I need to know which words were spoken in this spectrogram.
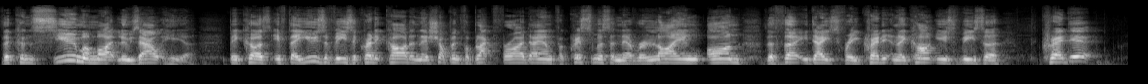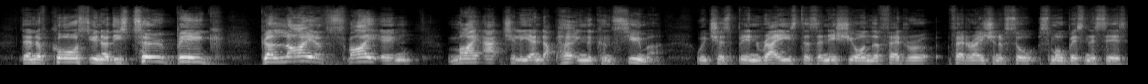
The consumer might lose out here because if they use a Visa credit card and they're shopping for Black Friday and for Christmas and they're relying on the 30 days free credit and they can't use Visa credit, then of course, you know, these two big Goliaths fighting might actually end up hurting the consumer, which has been raised as an issue on the Federal Federation of Small Businesses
